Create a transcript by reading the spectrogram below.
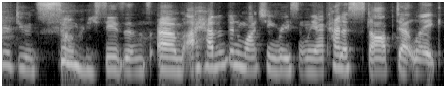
they're doing so many seasons. Um, I haven't been watching recently. I kind of stopped at like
